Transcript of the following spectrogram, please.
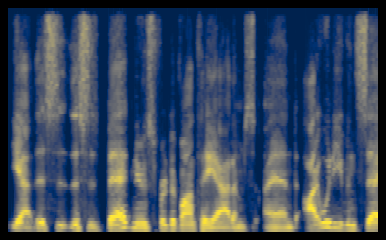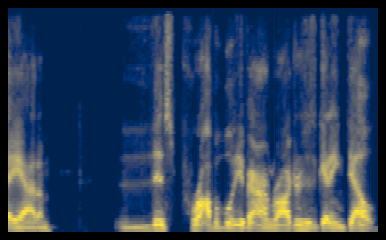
yeah, this is this is bad news for Davante Adams, and I would even say Adam, this probably if Aaron Rodgers is getting dealt.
